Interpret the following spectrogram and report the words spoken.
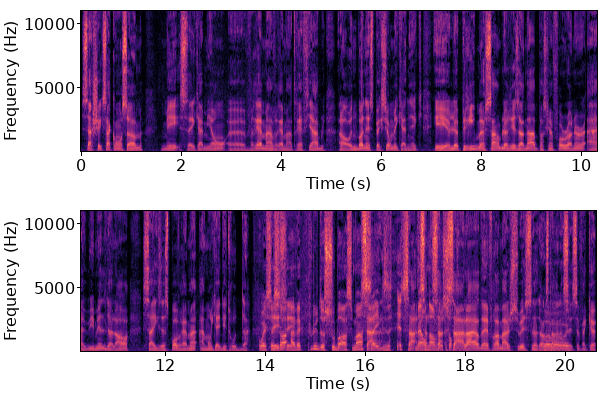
sachez que ça consomme mais c'est un camion euh, vraiment, vraiment très fiable. Alors, une bonne inspection mécanique. Et le prix me semble raisonnable parce qu'un Forerunner à 8000 dollars, ça n'existe pas vraiment, à moins qu'il y ait des trous dedans. Oui, c'est ça. Avec plus de soubassement, ça, existe. mais on en veut Ça a l'air d'un fromage suisse là, dans ce temps-là. Ça fait que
